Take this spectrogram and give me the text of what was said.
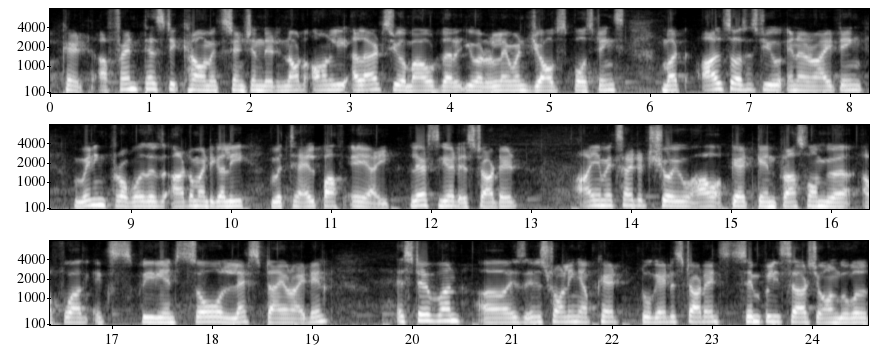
Upcat, a fantastic Chrome extension that not only alerts you about the, your relevant jobs postings, but also assists you in writing winning proposals automatically with the help of AI. Let's get started. I am excited to show you how Upcat can transform your Upwork experience. So let's dive right in. Step 1 uh, is installing Upcat. To get started, simply search on Google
